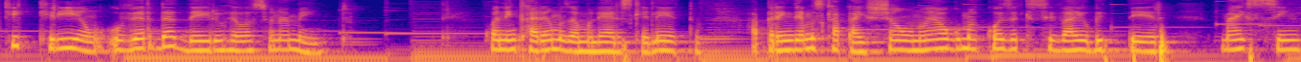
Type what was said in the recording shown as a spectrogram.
que criam o verdadeiro relacionamento. Quando encaramos a mulher esqueleto, aprendemos que a paixão não é alguma coisa que se vai obter, mas sim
